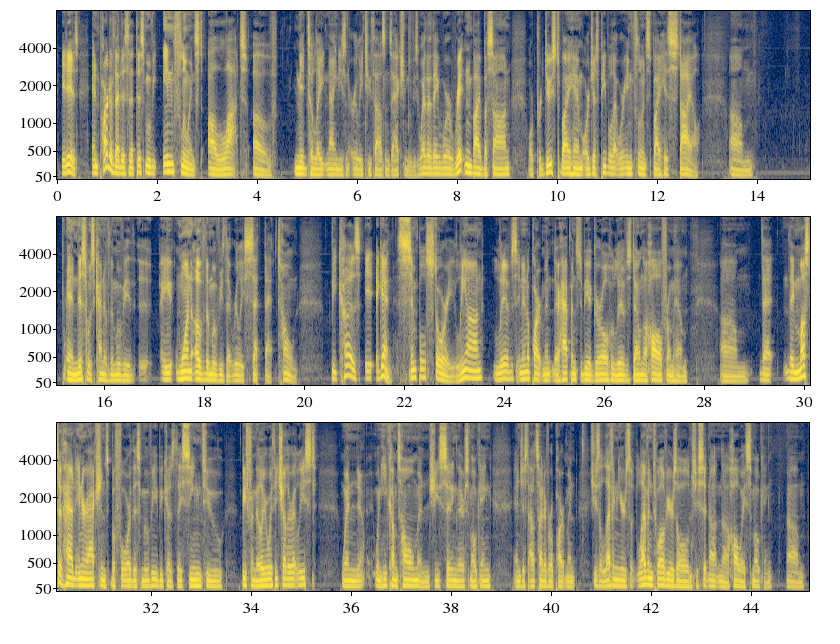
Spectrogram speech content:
it is, and part of that is that this movie influenced a lot of mid to late 90s and early 2000s action movies, whether they were written by Besson or produced by him or just people that were influenced by his style. Um, and this was kind of the movie, a one of the movies that really set that tone, because it again simple story. Leon lives in an apartment. There happens to be a girl who lives down the hall from him. Um, that they must have had interactions before this movie because they seem to be familiar with each other at least. When Yeah. when he comes home and she's sitting there smoking and just outside of her apartment. She's 11 years 11 12 years old and she's sitting out in the hallway smoking. Um,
